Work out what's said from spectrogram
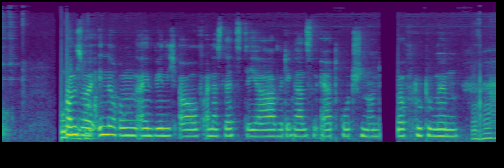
Gut, Kommen so Erinnerungen ein wenig auf an das letzte Jahr mit den ganzen Erdrutschen und Überflutungen. Mhm.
